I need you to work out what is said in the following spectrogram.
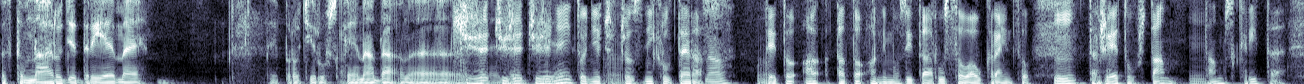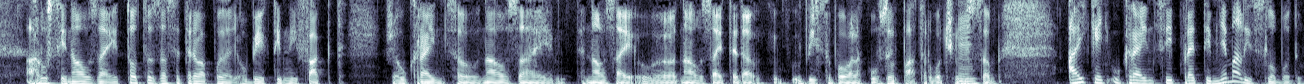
to v tom národe drieme tie protiruské nada... Čiže, čiže, čiže nie je to niečo, čo vzniklo teraz. No tieto, a, táto animozita Rusov a Ukrajincov. Mm. Takže je to už tam, mm. tam skryté. A Rusi naozaj, toto zase treba povedať objektívny fakt, že Ukrajincov naozaj, naozaj, naozaj teda vystupoval ako uzurpátor voči mm. Rusom. Aj keď Ukrajinci predtým nemali slobodu,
